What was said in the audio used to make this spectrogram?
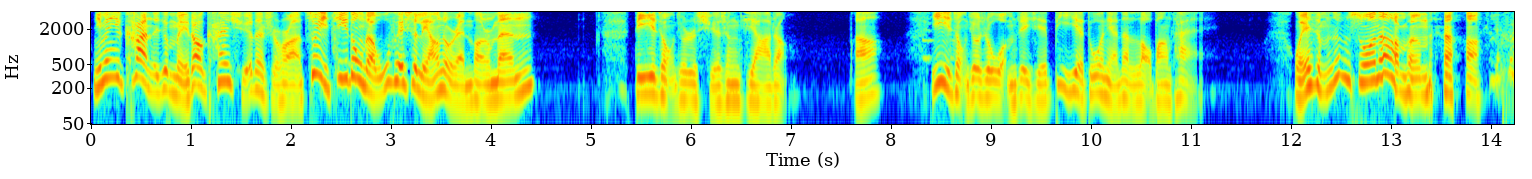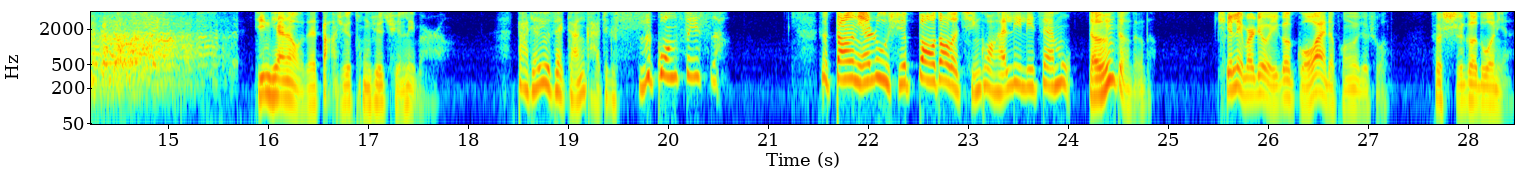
你们一看呢，就每到开学的时候啊，最激动的无非是两种人，朋友们。第一种就是学生家长，啊，一种就是我们这些毕业多年的老帮菜。为什么这么说呢，朋友们？今天呢，我在大学同学群里边啊，大家又在感慨这个时光飞逝啊，就当年入学报道的情况还历历在目，等等等等。群里边就有一个国外的朋友就说：“说时隔多年，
